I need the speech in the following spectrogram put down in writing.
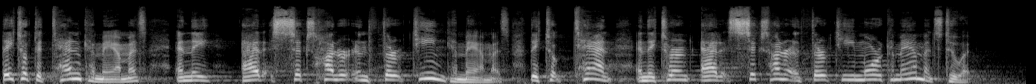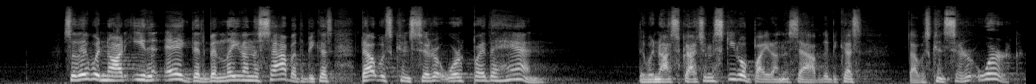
They took the Ten Commandments and they add 613 commandments. They took 10 and they turned, added 613 more commandments to it. So they would not eat an egg that had been laid on the Sabbath because that was considered work by the hand. They would not scratch a mosquito bite on the Sabbath because that was considered work.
